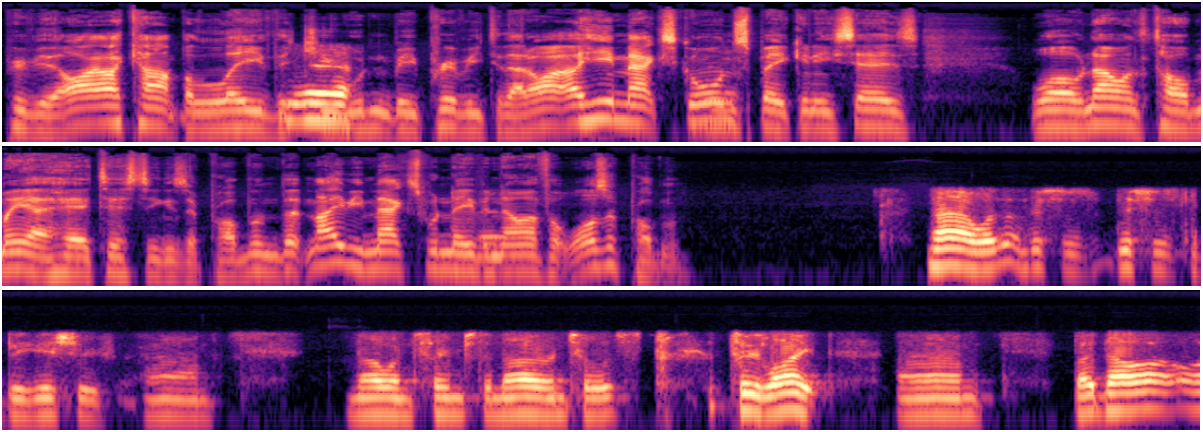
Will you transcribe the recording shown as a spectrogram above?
privy. I, I can't believe that yeah. you wouldn't be privy to that. I, I hear Max Gawn yeah. speak, and he says, well, no one's told me our hair testing is a problem, but maybe Max wouldn't even yeah. know if it was a problem. No, well, this is this is the big issue. Um, no one seems to know until it's too late. Um, but no,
